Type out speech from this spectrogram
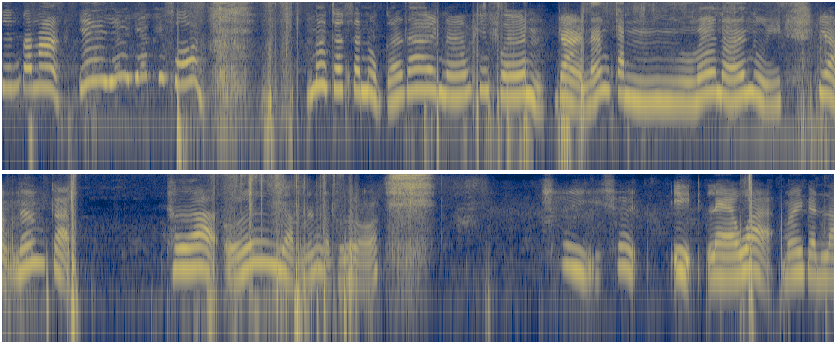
จินตนา เย้เย้เย้พี่เฟิร์น น่า จะสนุกก็ได้นะพี่เฟิร์นอย่านั่งกันแม่นะหนูอยากนั่งกับเธอ เอออยากนั่งกับเธอเหรอ ใช่ใช่อีกแล้วอะ ไม่เป็นไร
